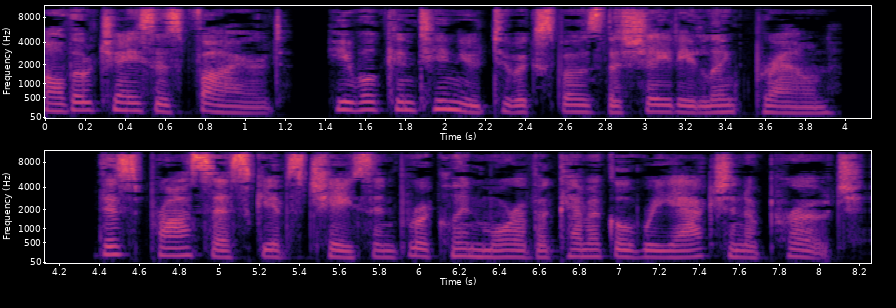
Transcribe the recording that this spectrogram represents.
Although Chase is fired, he will continue to expose the shady Linc Brown. This process gives Chase and Brook Lynn more of a chemical reaction approach.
